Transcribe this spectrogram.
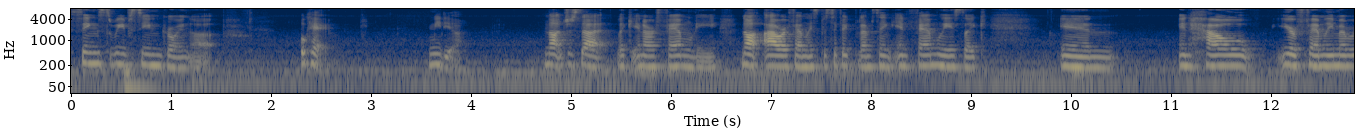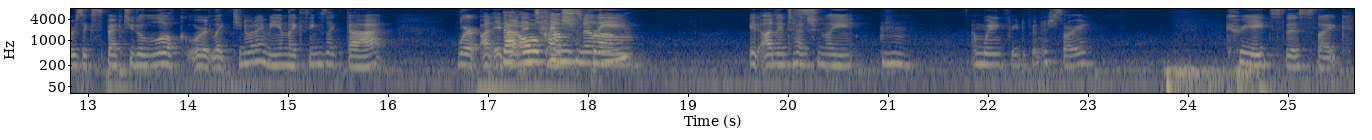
things we've seen growing up. Okay. Media. Not just that, like in our family, not our family specific, but I'm saying in families, like in in how your family members expect you to look, or like, do you know what I mean? Like things like that, where un- it That all comes unintentionally, it unintentionally I'm waiting for you to finish, sorry. creates this like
